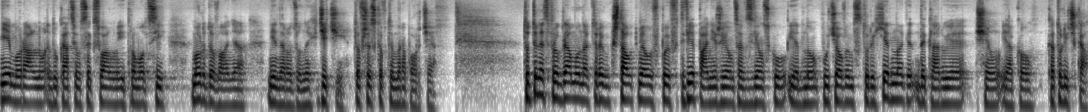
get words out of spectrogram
niemoralną edukacją seksualną i promocji mordowania nienarodzonych dzieci. To wszystko w tym raporcie. To tyle z programu, na którego kształt miały wpływ dwie panie żyjące w związku jednopłciowym, z których jedna deklaruje się jako katoliczka.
